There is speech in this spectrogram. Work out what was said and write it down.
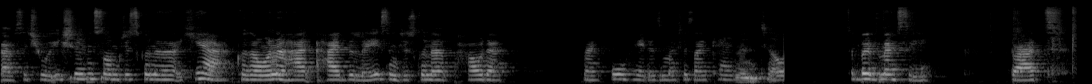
uh, situation so I'm just gonna yeah because I want to hide, hide the lace. I'm just gonna powder my forehead as much as I can until it's a bit messy. But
